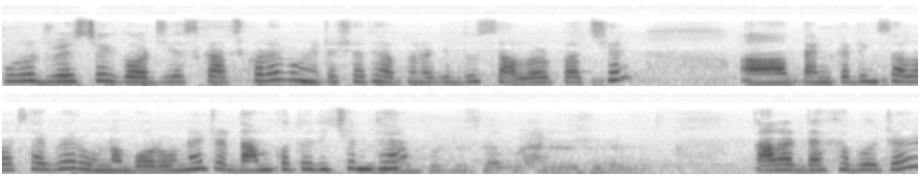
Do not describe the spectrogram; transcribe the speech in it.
পুরো ড্রেসটাই গর্জিয়াস কাজ করা এবং এটার সাথে আপনারা কিন্তু সালোয়ার পাচ্ছেন। প্যান্ট কাটিং সালোয়ার থাকবে আর অন্য বড় না এটার দাম কত দিচ্ছেন ভাইয়া? কালার দেখাবো এটার।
